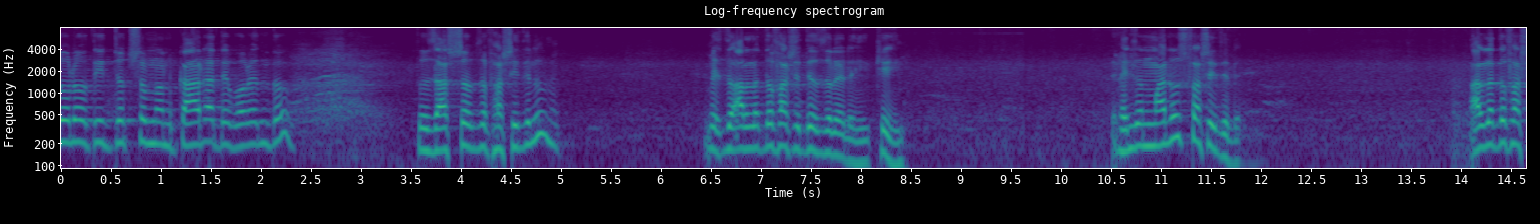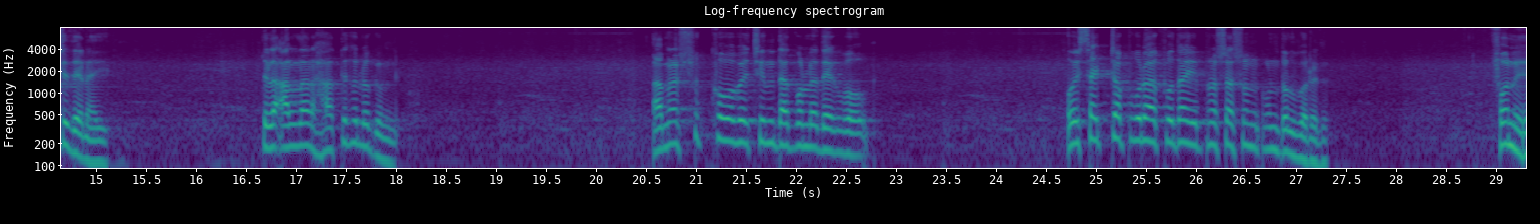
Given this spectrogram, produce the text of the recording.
দৌলত, ইজ্জত সম্মান কার হাতে বলেন তো? তো যার সব যে ফাঁসি দিল তো আল্লাহ তো ফাঁসি দিয়ে চলে নেই, কি? একজন মানুষ ফাঁসি দিলে, আল্লাহ তো ফাঁসি দেয় নাই। তাহলে আল্লাহর হাতে হলো কেমনি? আমরা সূক্ষ্মভাবে চিন্তা করলে দেখব, ওই সাইডটা পুরা খোদাই প্রশাসন কন্ট্রোল করে ফলে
